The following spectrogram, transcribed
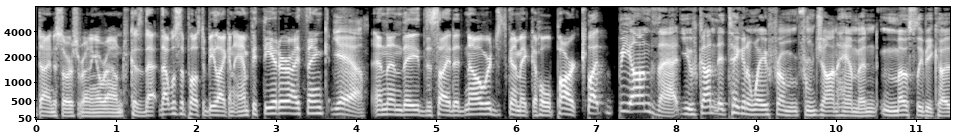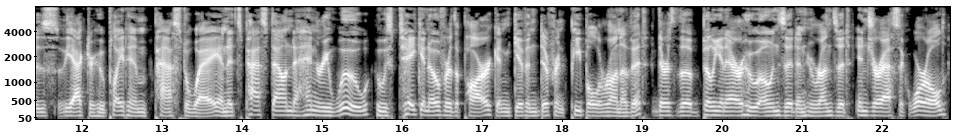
dinosaurs running around. Because that, that was supposed to be like an amphitheater, I think. Yeah. And then they decided, no, we're just going to make a whole park. But beyond that, you've gotten it taken away from from John Hammond, mostly because the actor who played him passed away, and it's passed down to Henry Wu, who's taken over the park and given different people run of it. There's the billionaire who owns it and who runs it in Jurassic World.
